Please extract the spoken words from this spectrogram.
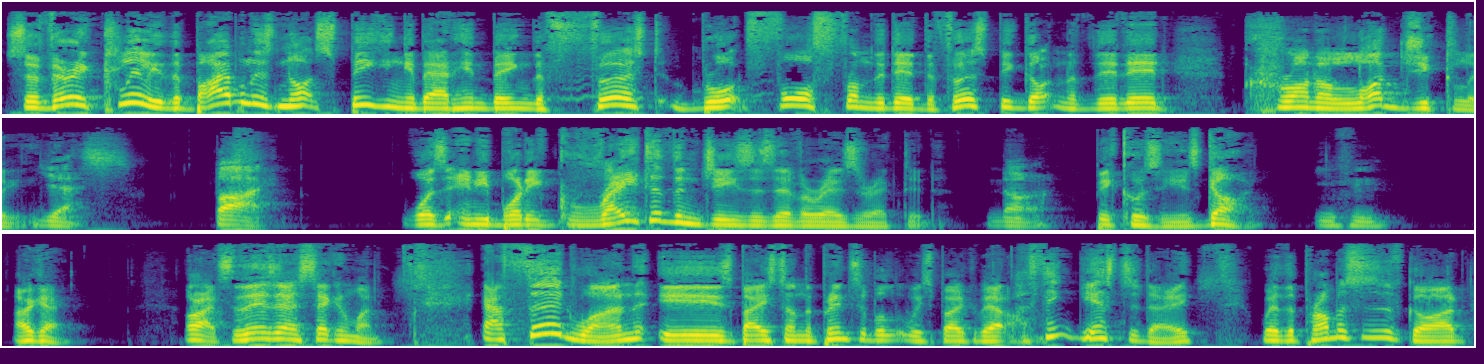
So very clearly, the Bible is not speaking about him being the first brought forth from the dead, the first begotten of the dead chronologically. Yes. But Was anybody greater than Jesus ever resurrected? no. Because he is God. Mm-hmm. Okay. All right, so there's our second one. Our third one is based on the principle that we spoke about, I think, yesterday, where the promises of God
